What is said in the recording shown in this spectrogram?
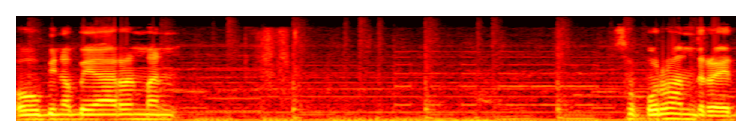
O binabayaran man sa 400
